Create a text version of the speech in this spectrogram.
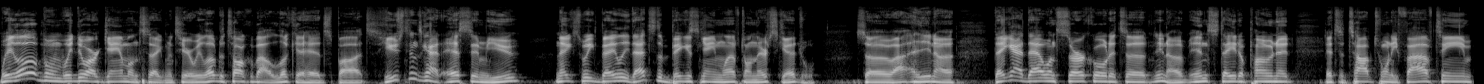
we love when we do our gambling segments here. We love to talk about look ahead spots. Houston's got SMU next week, Bailey. That's the biggest game left on their schedule. So, I, you know, they got that one circled. It's a, you know, in state opponent, it's a top 25 team.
